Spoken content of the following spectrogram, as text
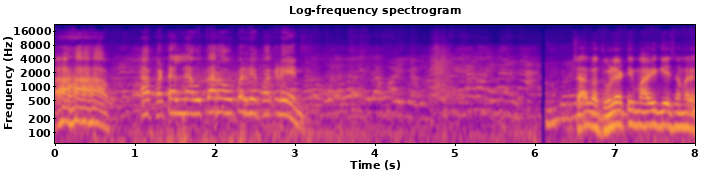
હા આ પટેલ ને ઉતારો ઉપરથી પકડીને. ચાલો ધૂળેટીમાં આવી ગઈ છે અમારે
